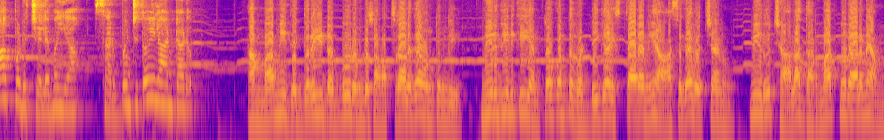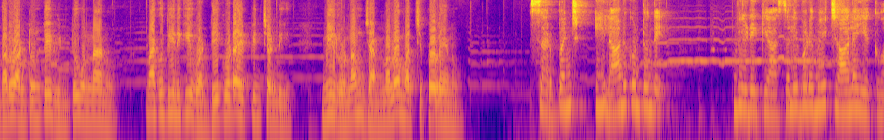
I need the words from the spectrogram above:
అప్పుడు చెలమయ్య సర్పంచ్తో ఇలా అంటాడు. అమ్మా మీ దగ్గర ఈ డబ్బు రెండు సంవత్సరాలుగా ఉంటుంది. మీరు దీనికి ఎంతో కొంత వడ్డీగా ఇస్తారని ఆశగా వచ్చాను. మీరు చాలా ధర్మాత్మురాలని అందరూ అంటుంటే వింటూ ఉన్నాను. నాకు దీనికి వడ్డీ కూడా ఇప్పించండి. మీ రుణం జన్మలో మర్చిపోలేను. సర్పంచ్ ఇలా అనుకుంటుంది. వీడికి అసలివ్వడమే చాలా ఎక్కువ.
